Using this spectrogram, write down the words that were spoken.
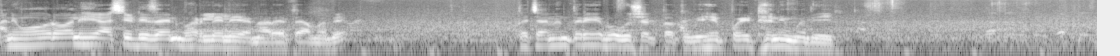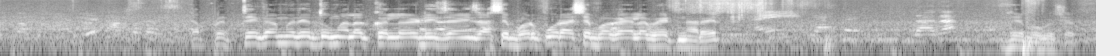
आणि ओव्हरऑल ही अशी डिझाईन भरलेली येणार आहे त्यामध्ये. त्याच्यानंतर हे बघू शकता तुम्ही हे पैठणीमध्ये. येईल त्या प्रत्येकामध्ये तुम्हाला कलर डिझाईन्स असे भरपूर असे बघायला भेटणार आहेत. हे बघू शकता.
